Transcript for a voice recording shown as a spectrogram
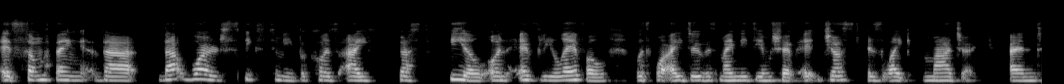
it's something that that word speaks to me because I just feel on every level with what I do with my mediumship. It just is like magic. And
